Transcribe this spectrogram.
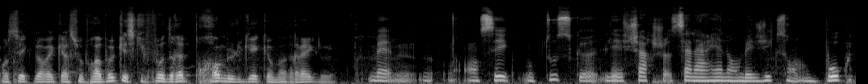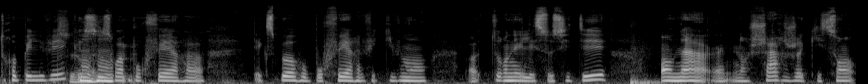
on sait que l'ORECA souffre un peu. Qu'est-ce qu'il faudrait promulguer comme règle? Mais on sait tous que les charges salariales en Belgique sont beaucoup trop élevées, que ce soit pour faire euh, l'export ou pour faire effectivement euh, tourner les sociétés. On a euh, nos charges qui sont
